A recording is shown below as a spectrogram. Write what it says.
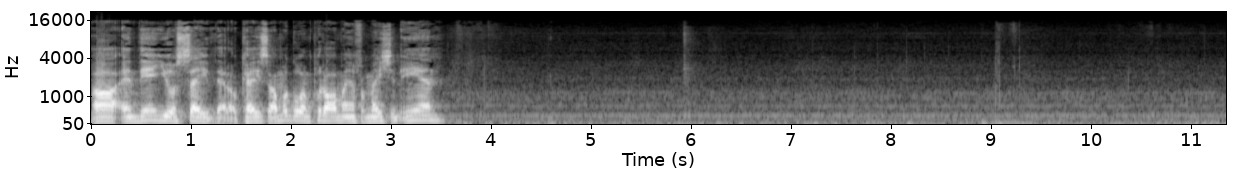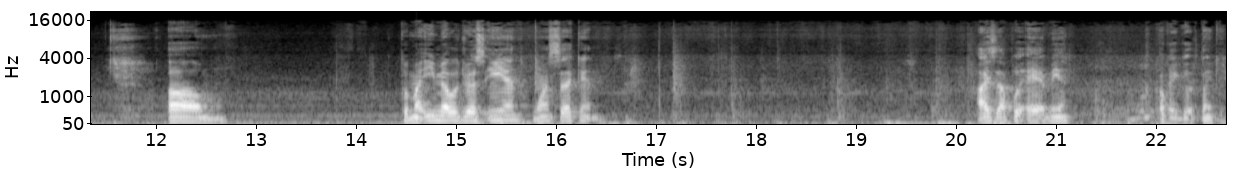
Uh, and then you'll save that, okay? So I'm gonna go and put all my information in. Um, put my email address in. One second. I said I put admin. Mm-hmm. Okay, good. Thank you.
